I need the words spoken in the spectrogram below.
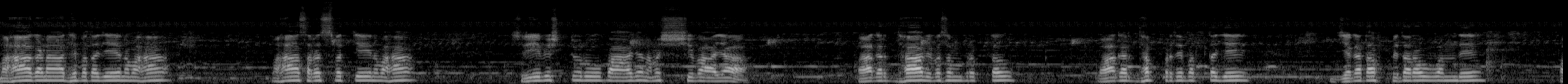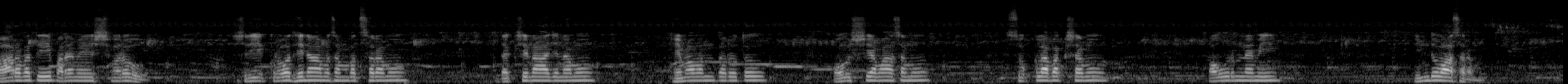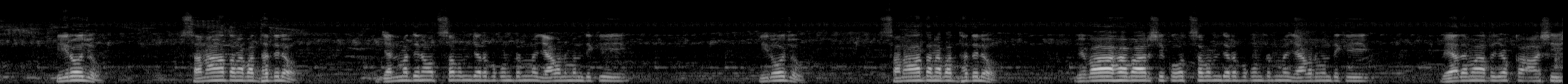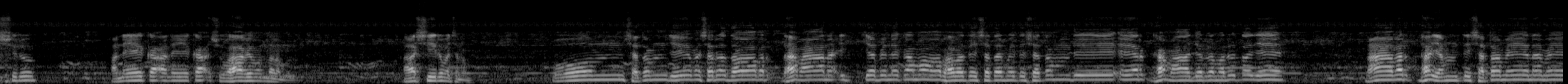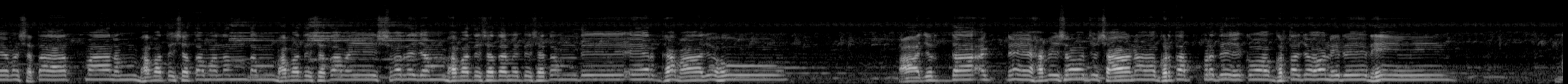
మహాగణాధిపతయే నమ. మహాసరస్వత్యై నమ. శ్రీవిష్ణురూపాయ నమ శివాయ. వాగర్ధావివ సంపృక్తౌ వాగర్ధప్రతిపత్తయే. జగత పితరౌ వందే. పార్వతీ పరమేశ్వరౌ. శ్రీక్రోధినామ సంవత్సరము దక్షిణాజనము హిమవంత ఋతు పౌష్యమాసము శుక్లపక్షము. పౌర్ణమి. హిందువాసరం ఈరోజు సనాతన పద్ధతిలో జన్మదినోత్సవం జరుపుకుంటున్న యావన్ మందికి ఈరోజు సనాతన పద్ధతిలో వివాహ వార్షికోత్సవం జరుపుకుంటున్న యావన్ మందికి వేదమాత యొక్క ఆశీస్సులు అనేక అనేక శుభాభివందనములు. ఆశీర్వచనం. ओम शतम जीव शरदा वर्धमान इत्यपि निकमो भवति शतमिति शतं दीर्घमाजरमरुतये नावर्धयन्ति शतमेनमेव शतात्मानं भवति शतमनन्दं भवति शतमैश्वर्यं भवति शतमिति शतं दीर्घमायुः। आजुर्दा अग्ने हविषो जुषाणा घृतप्रतीको घृतजो निरेधि।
